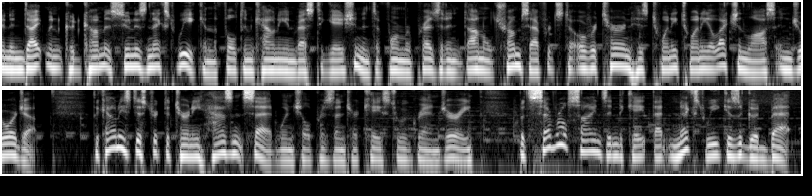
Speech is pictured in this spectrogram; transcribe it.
An indictment could come as soon as next week in the Fulton County investigation into former President Donald Trump's efforts to overturn his 2020 election loss in Georgia. The county's district attorney hasn't said when she'll present her case to a grand jury, but several signs indicate that next week is a good bet.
